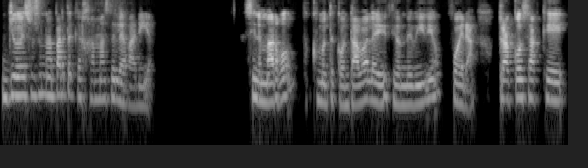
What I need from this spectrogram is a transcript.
Yo eso es una parte que jamás delegaría. Sin embargo, como te contaba, la edición de vídeo fuera. Otra cosa que,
